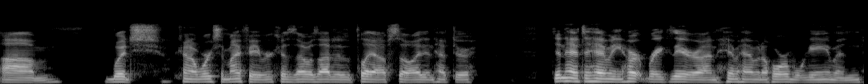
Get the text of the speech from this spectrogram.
Um, which kind of works in my favor because I was out of the playoffs, so I didn't have to didn't have to have any heartbreak there on him having a horrible game and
